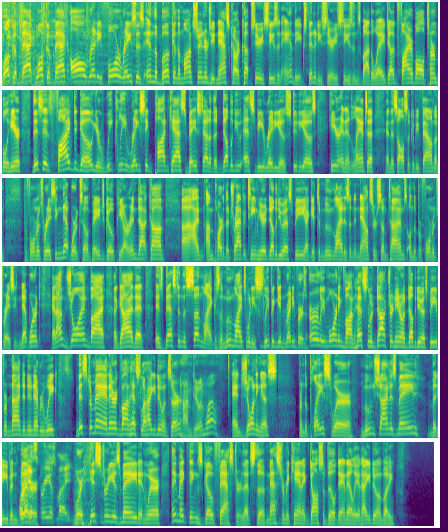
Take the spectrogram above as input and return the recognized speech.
Welcome back. Welcome back. Already four races in the book in the Monster Energy NASCAR Cup Series season and the Xfinity Series seasons, by the way. Doug Fireball Turnbull here. This is Five to Go, your weekly racing podcast based out of the WSB Radio studios here in Atlanta. And this also can be found on Performance Racing Network's homepage, goprn.com. Uh, I'm, I'm part of the traffic team here at WSB. I get to moonlight as an announcer sometimes on the Performance Racing Network. And I'm joined by a guy that is best in the sunlight because the moonlight's when he's sleeping, getting ready for his early morning Von Haessler doctrine here on WSB from 9 to noon every week. Mr. Man, Eric Von Haessler, how you doing, sir? I'm doing well. And joining us from the place where moonshine is made, but even where better, history is made. Where history is made and where they make things go faster. That's the master mechanic, Dawsonville Dan Elliott. How you doing, buddy?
